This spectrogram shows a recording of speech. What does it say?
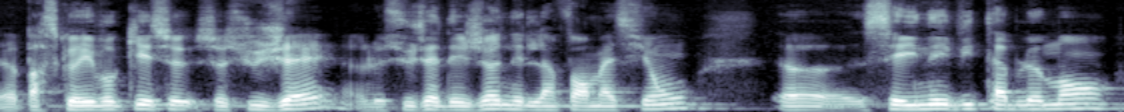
Euh, parce que évoquer ce, ce, sujet, le sujet des jeunes et de l'information, euh, c'est inévitablement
